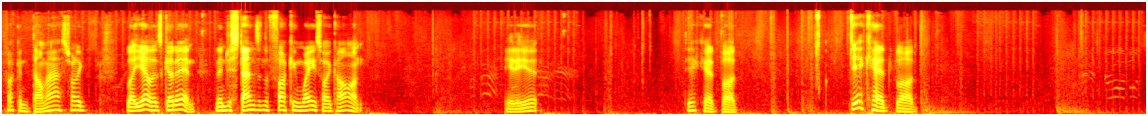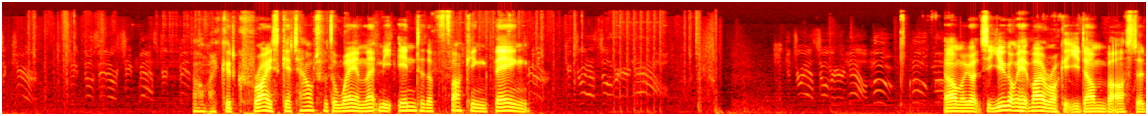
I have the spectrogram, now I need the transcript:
Fucking dumbass trying to like yeah, let's get in. And then just stands in the fucking way so I can't. Idiot. Dickhead blood. Dickhead blood. Minister almost secure. Keep those NRC bastards busy. Oh my good Christ, get out of the way and let me into the fucking thing. Oh my god, so you got me hit by a rocket, you dumb bastard.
